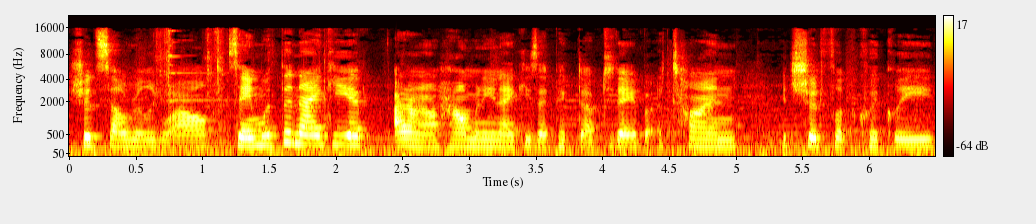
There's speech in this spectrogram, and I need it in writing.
Should sell really well. Same with the Nike. I, I don't know how many Nikes I picked up today, but a ton. It should flip quickly.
